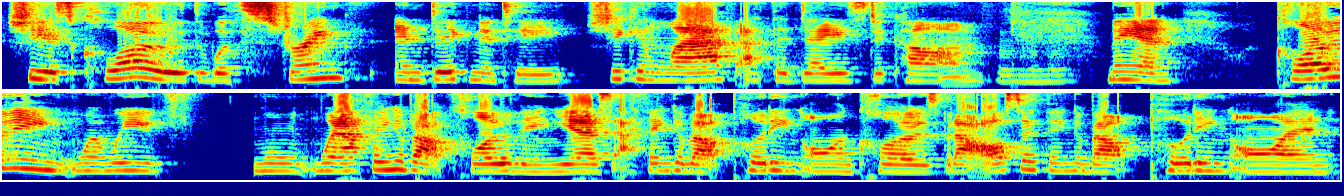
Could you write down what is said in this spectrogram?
She is clothed with strength and dignity. She can laugh at the days to come. Mm-hmm. Man, clothing when we've when I think about clothing, yes, I think about putting on clothes, but I also think about putting on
